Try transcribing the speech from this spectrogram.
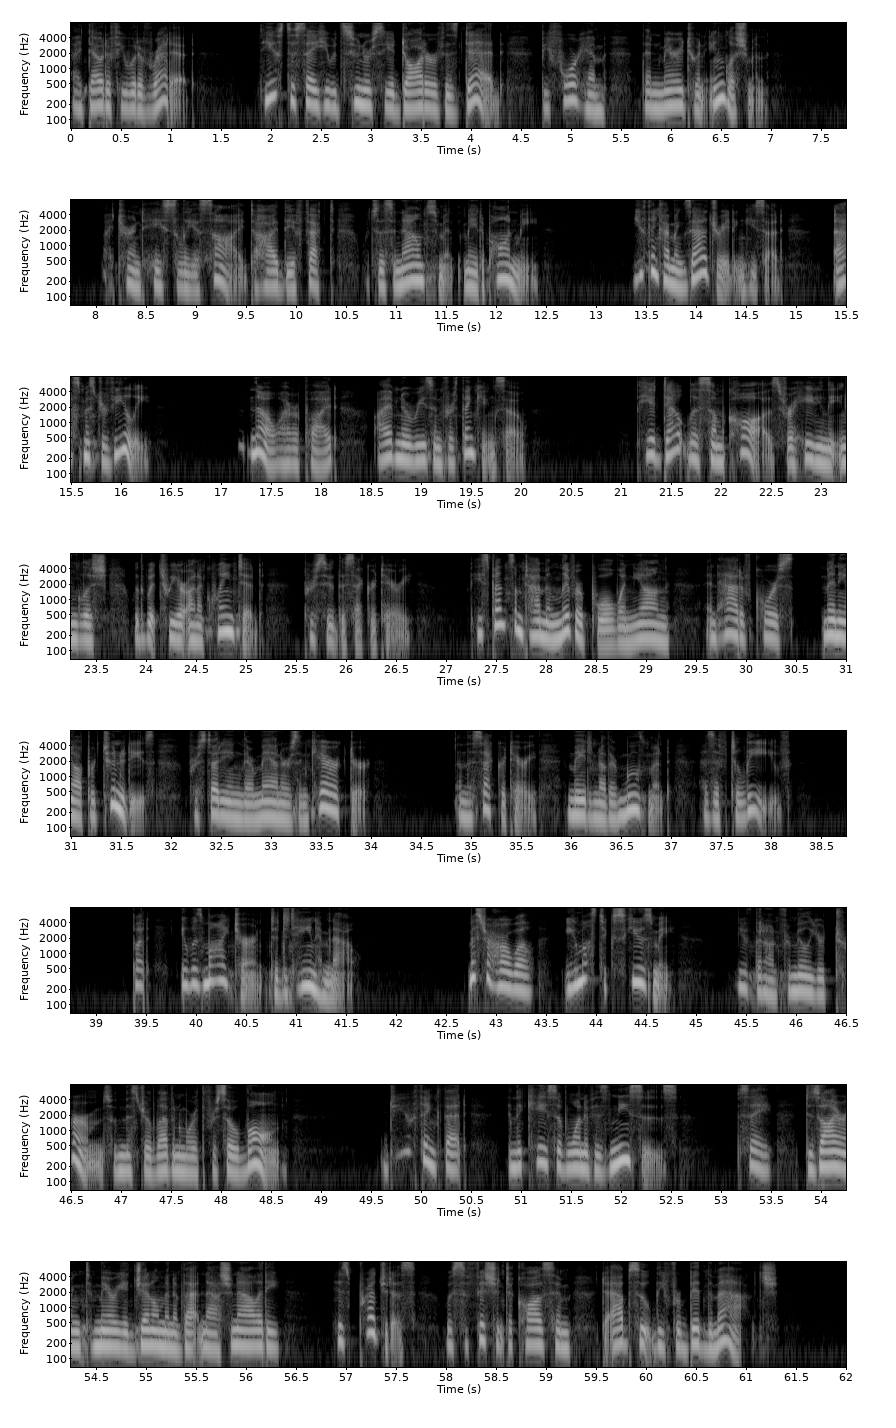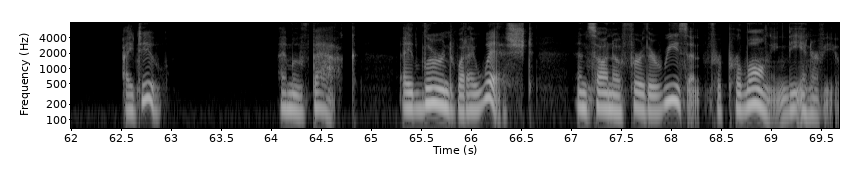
I doubt if he would have read it. He used to say he would sooner see a daughter of his dead before him than married to an Englishman. I turned hastily aside to hide the effect which this announcement made upon me. You think I'm exaggerating, he said. Ask Mr. Veeley. No, I replied. I have no reason for thinking so. He had doubtless some cause for hating the English with which we are unacquainted, pursued the secretary. He spent some time in Liverpool when young, and had, of course, many opportunities for studying their manners and character. And the secretary made another movement, as if to leave. But it was my turn to detain him now. Mr. Harwell, you must excuse me. You've been on familiar terms with Mr. Leavenworth for so long. Do you think that, in the case of one of his nieces, say, desiring to marry a gentleman of that nationality, his prejudice was sufficient to cause him to absolutely forbid the match? I do. I moved back. I learned what I wished, and saw no further reason for prolonging the interview.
